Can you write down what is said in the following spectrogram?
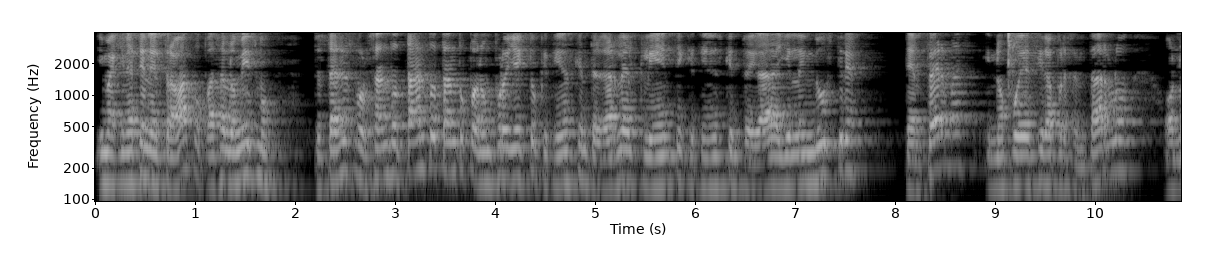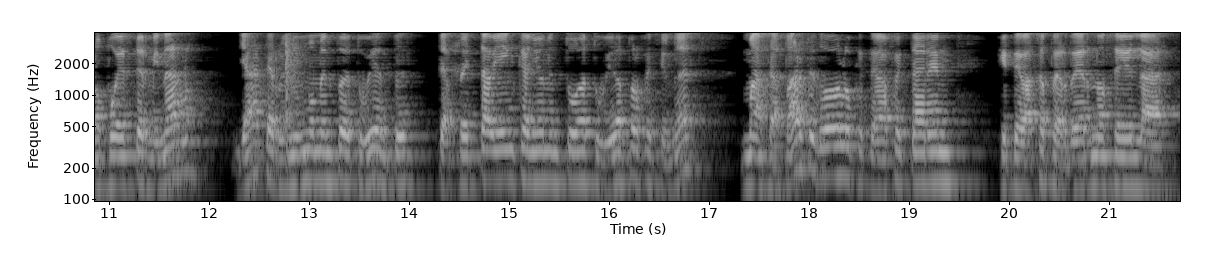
Imagínate en el trabajo, pasa lo mismo. Te estás esforzando tanto, tanto para un proyecto que tienes que entregarle al cliente, que tienes que entregar ahí en la industria, te enfermas y no puedes ir a presentarlo o no puedes terminarlo, ya te arruinó un momento de tu vida, entonces te afecta bien cañón en toda tu vida profesional, más aparte todo lo que te va a afectar en que te vas a perder, no sé, la,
